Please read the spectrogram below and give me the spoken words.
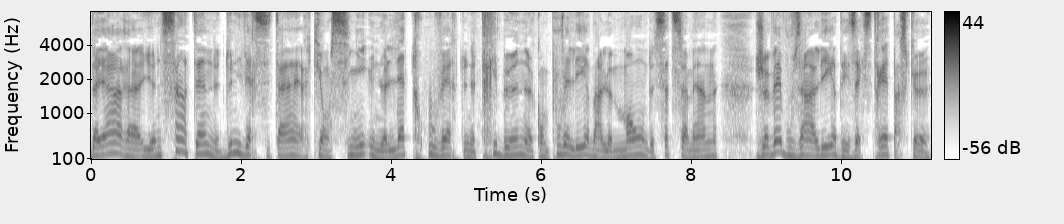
D'ailleurs, euh, il y a une centaine d'universitaires qui ont signé une lettre ouverte, une tribune qu'on pouvait lire dans Le Monde cette semaine. Je vais vous en lire des extraits parce que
